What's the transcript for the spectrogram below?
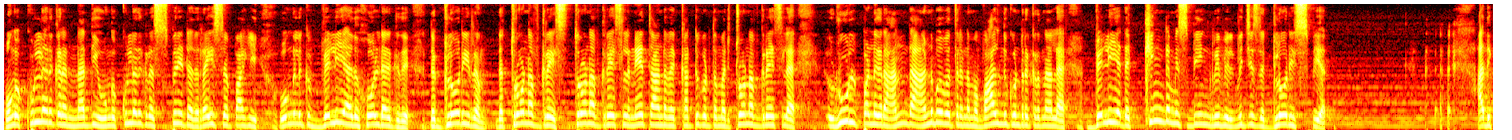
உங்களுக்குள்ளே இருக்கிற நதி உங்களுக்குள்ளே இருக்கிற ஸ்பிரிட் அது ரைஸ் அப் ஆகி உங்களுக்கு வெளியே அது ஹோல்டாக இருக்குது. The glory realm the throne of grace throne of கிரேஸில் நேற்று கற்றுக் கொடுத்த மாதிரி த்ரோன் ஆஃப் கிரேஸில் ரூல் பண்ணுகிற அந்த அனுபவத்தில் நம்ம வாழ்ந்து கொண்டிருக்கிறதுனால வெளியே the kingdom is being reveal which is the glory sphere அது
